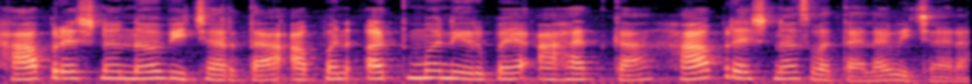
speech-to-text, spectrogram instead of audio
हा प्रश्न न विचारता आपण आत्मनिर्भय आहात का? हा प्रश्न स्वतःला विचारा.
